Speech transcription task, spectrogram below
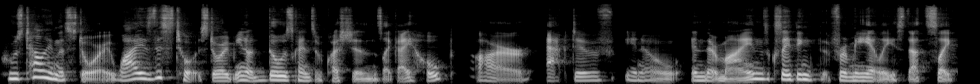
who's telling the story? Why is this to- story you know those kinds of questions like i hope are active you know in their minds. Because i think for me at least that's like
